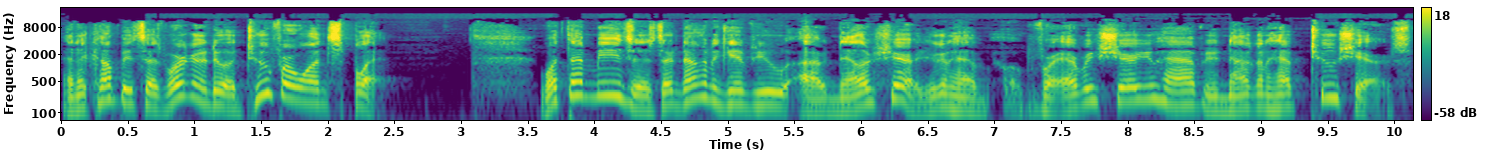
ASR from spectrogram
and the company says, we're going to do a two for one split. What that means is they're now going to give you another share. You're going to have, for every share you have, you're now going to have two shares.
